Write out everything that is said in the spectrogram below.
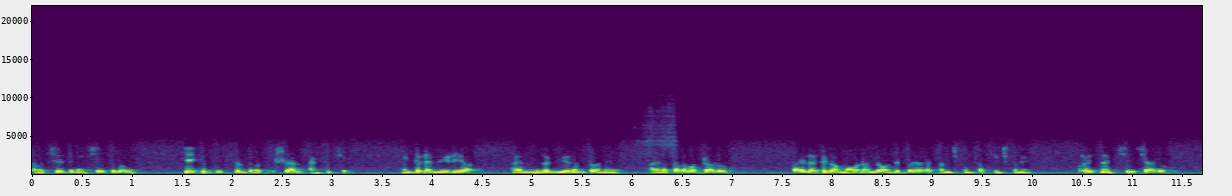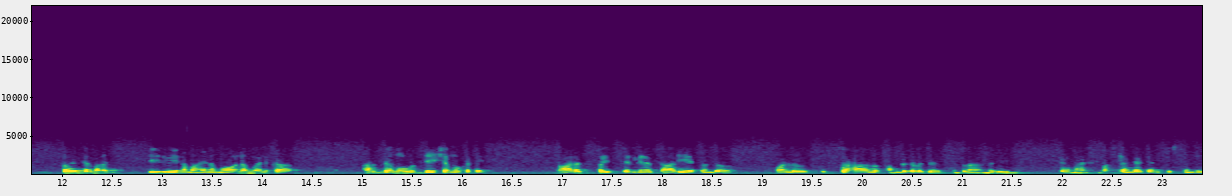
తన చేతిని చేతిలో కేకును తీసుకెళ్తున్న దృశ్యాలు కనిపించాయి. వెంటనే మీడియా ఆయన నిలదీయడంతోనే ఆయన తడబడ్డాడు. సైలెంట్గా మౌనంగా ఉండిపోయారు. అక్కడి నుంచి మేము తప్పించుకునే ప్రయత్నం చేశారు. సో ఇక్కడ మన దీని ఈయన ఆయన మౌనం వెనుక అర్థము ఉద్దేశం ఒకటే. భారత్ పై జరిగిన దాడి ఏతుందో వాళ్ళు ఉత్సాహాలు పండుగలు జరుపుకుంటున్నారు అన్నది ఇక్కడ మనకు స్పష్టంగా కనిపిస్తుంది.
